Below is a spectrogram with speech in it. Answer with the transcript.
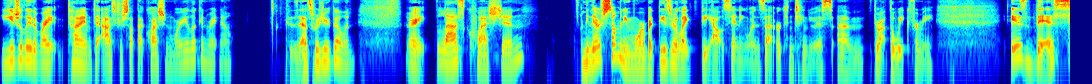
usually the right time to ask yourself that question. Where are you looking right now? Because that's where you're going. All right, last question. I mean, there's so many more, but these are like the outstanding ones that are continuous um, throughout the week for me. Is this,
